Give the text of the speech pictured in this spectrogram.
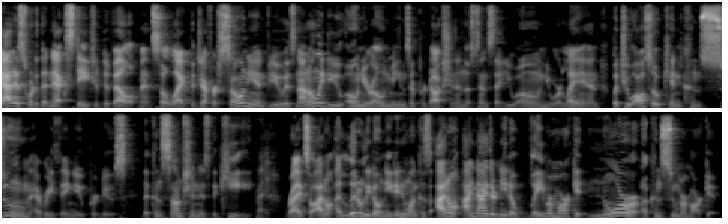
that is sort of the next stage of development. So, like the Jeffersonian view is not only do you own your own means of production in the sense that you own your land, but you also can consume everything you produce. The consumption is the key. Right. Right. So I don't. I literally don't need anyone because I don't. I neither need a labor market nor a consumer market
